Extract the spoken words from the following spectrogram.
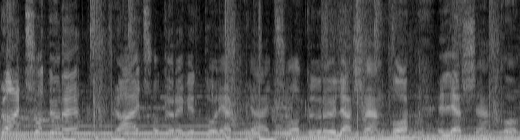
5-4. 5-4 Вікторія. 5-4 Ляшенко. Ляшенко.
